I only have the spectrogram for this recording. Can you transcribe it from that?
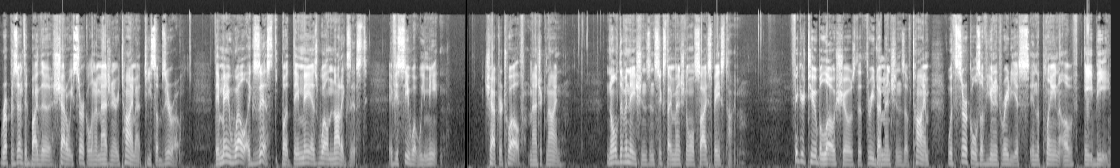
represented by the shadowy circle in imaginary time at t sub 0. They may well exist, but they may as well not exist, if you see what we mean. Chapter 12, Magic 9. Null divinations in six-dimensional Psi-Space-Time Figure 2 below shows the three dimensions of time with circles of unit radius in the plane of AB.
